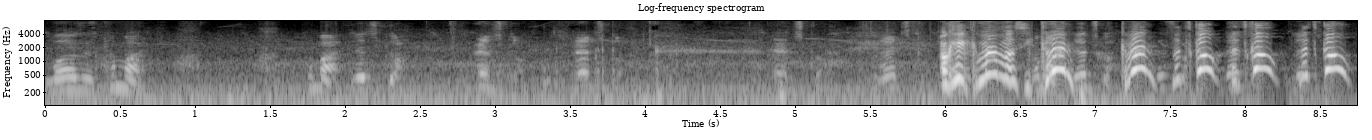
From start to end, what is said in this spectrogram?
Moses, come on. Come on, let's go. Let's go. Let's go. Let's go. Let's go. Okay, come on, Mosey. Come Come on, on. let's go. Come on. Let's Let's go. go. Let's go. Let's go. Let's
